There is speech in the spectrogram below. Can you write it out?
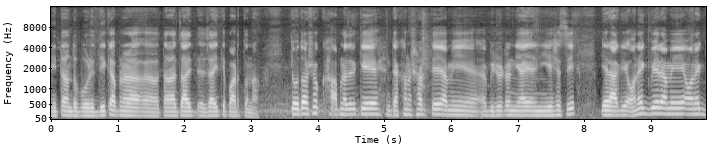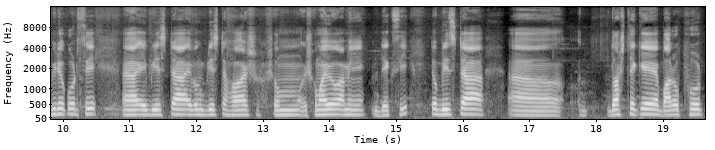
নিত্যান্তপুরের দিক আপনারা তারা যাই- যাইতে পারতো না। তো দর্শক, আপনাদেরকে দেখানোর স্বার্থে আমি ভিডিওটা নিয়ে নিয়ে এসেছি। এর আগে অনেক বের আমি অনেক ভিডিও করছি এই ব্রিজটা এবং ব্রিজটা হওয়ার সম- সময়ও আমি দেখছি। তো ব্রিজটা দশ থেকে বারো ফুট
